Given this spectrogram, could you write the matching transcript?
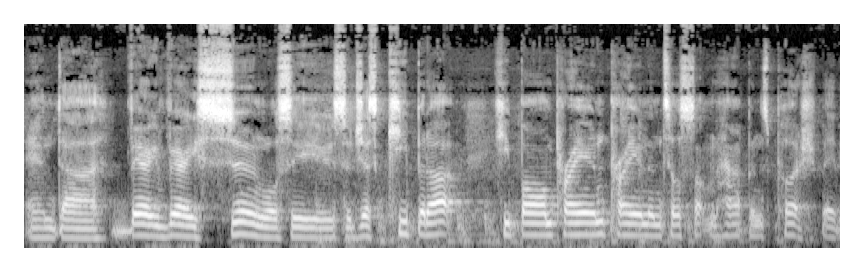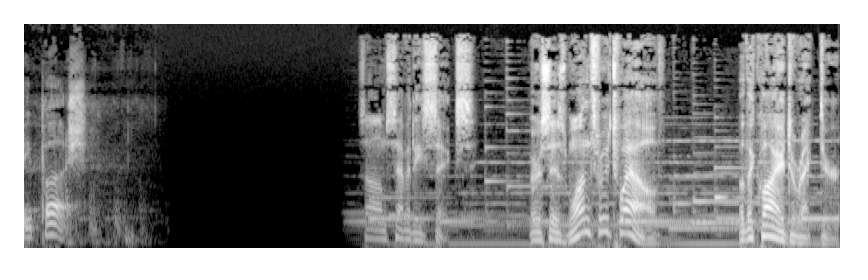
And uh, very, very soon we'll see you. So just keep it up. Keep on praying, praying until something happens. Push, baby, push. Psalm 76, verses 1 through 12, for the choir director,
